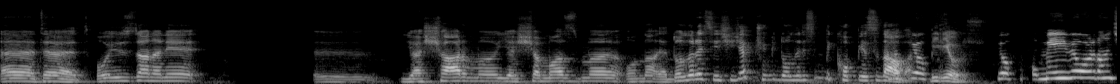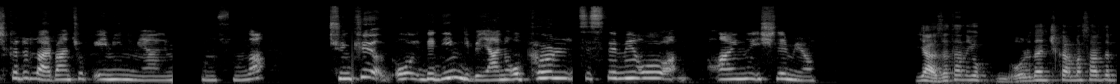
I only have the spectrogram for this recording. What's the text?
evet, evet. O yüzden hani e, yaşar mı, yaşamaz mı? Ondan ya Dolores yaşayacak çünkü Dolores'in bir kopyası daha Yok, var. yok. Biliyoruz. Yok o meyve oradan çıkarırlar. Ben çok eminim yani konusunda. Çünkü o dediğim gibi yani o Pearl sistemi o aynı işlemiyor. Ya zaten yok oradan çıkarmasalar da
